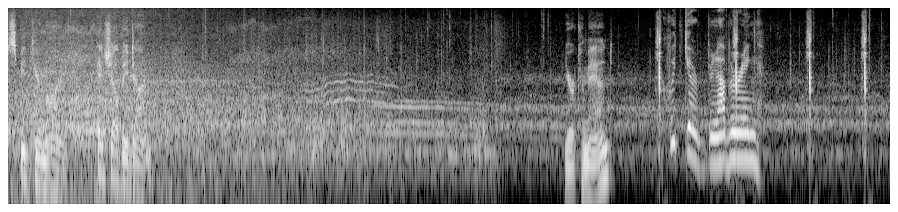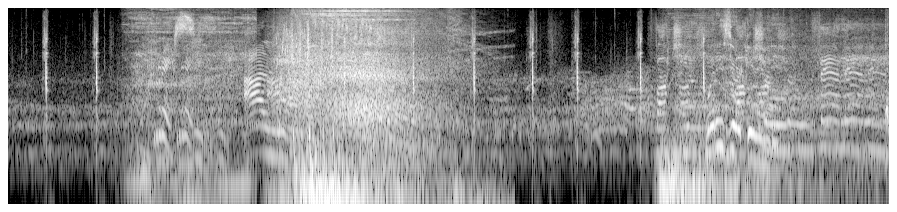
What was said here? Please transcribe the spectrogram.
Speak your mind. It shall be done. Your command? Quit your blubbering. Cresi, alia. What is your Baccio, errand? Ferrer.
